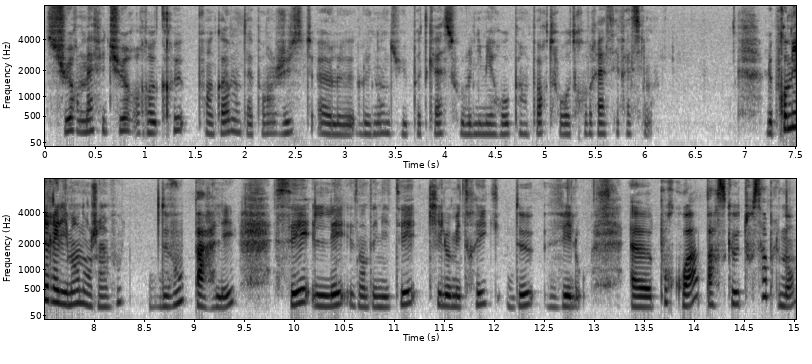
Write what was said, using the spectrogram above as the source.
sur mafuturerecrue.com en tapant juste le, le nom du podcast ou le numéro, peu importe, vous retrouverez assez facilement. Le premier élément dont j'ai de vous parler, c'est les indemnités kilométriques de vélo. Euh, pourquoi? Parce que tout simplement,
